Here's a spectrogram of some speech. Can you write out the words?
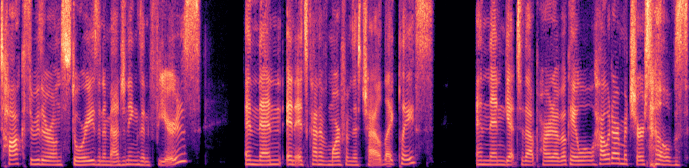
talk through their own stories and imaginings and fears and then and it's kind of more from this childlike place and then get to that part of okay well how would our mature selves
